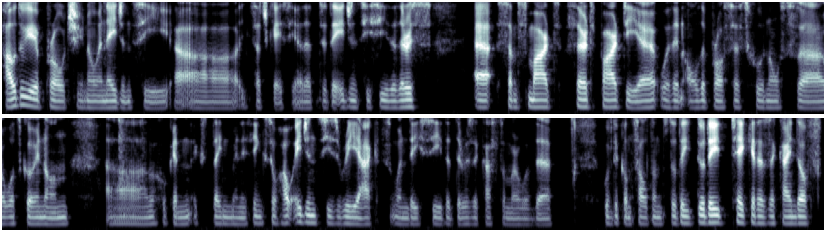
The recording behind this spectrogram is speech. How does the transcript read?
how do you approach you know an agency uh, in such case yeah that the agency see that there is uh, some smart third party yeah, within all the process who knows uh, what's going on uh, who can explain many things. So how agencies react when they see that there is a customer with the with the consultant. Do they do they take it as a kind of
